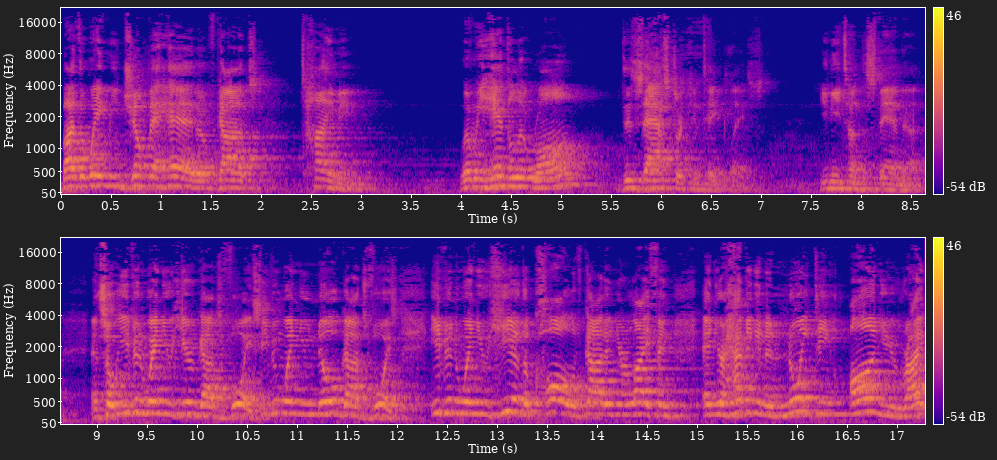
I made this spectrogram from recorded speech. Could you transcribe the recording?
by the way we jump ahead of God's timing. When we handle it wrong, disaster can take place. You need to understand that. And so, even when you hear God's voice, even when you know God's voice, even when you hear the call of God in your life and, and you're having an anointing on you, right?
